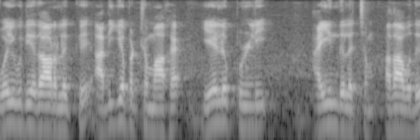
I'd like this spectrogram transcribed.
ஓய்வூதியதாரர்களுக்கு அதிகபட்சமாக ஏழு புள்ளி ஐந்து லட்சம் அதாவது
